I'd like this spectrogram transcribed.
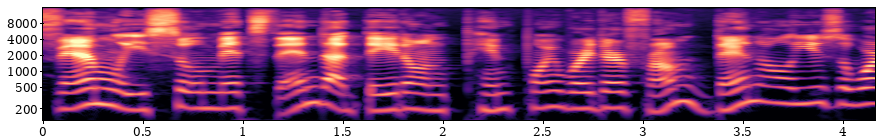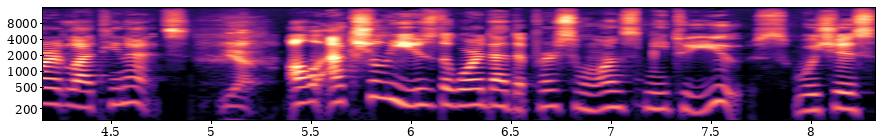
family so mixed in that they don't pinpoint where they're from, then I'll use the word Latinx. Yeah. I'll actually use the word that the person wants me to use, which is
